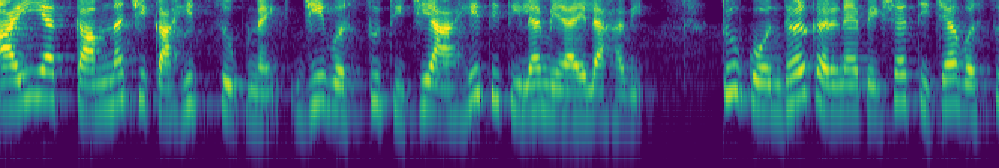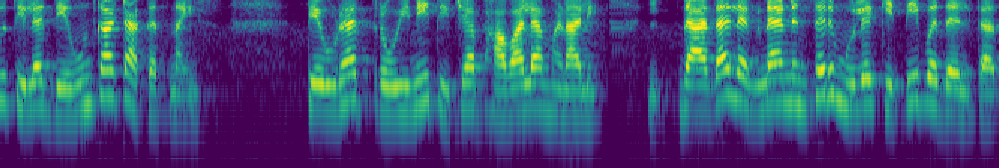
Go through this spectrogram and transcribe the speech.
आई यात कामनाची काहीच चूक नाही. जी वस्तू तिची आहे ती तिला मिळायला हवी. तू गोंधळ करण्यापेक्षा तिच्या वस्तू तिला देऊन का टाकत नाहीस? तेवढ्यात रोहिणी तिच्या भावाला म्हणाली दादा लग्नानंतर मुलं किती बदलतात?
